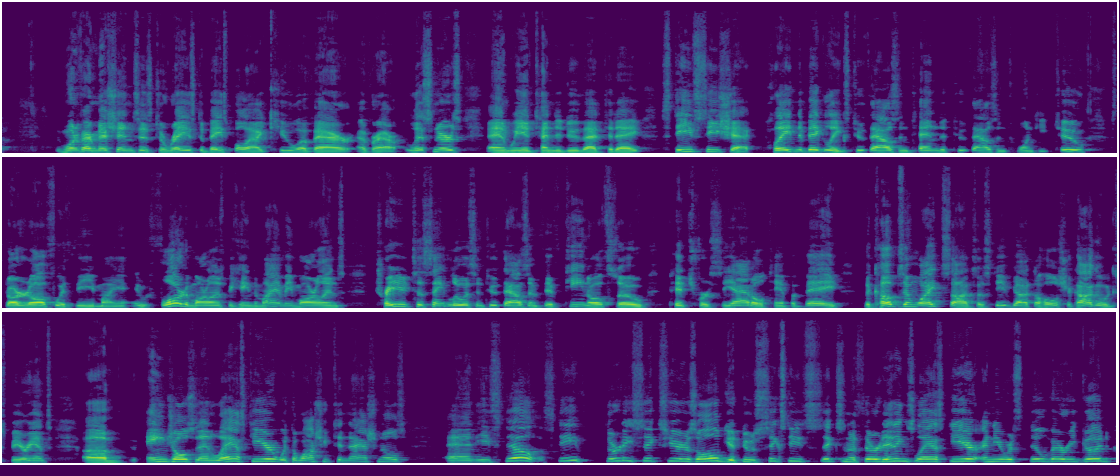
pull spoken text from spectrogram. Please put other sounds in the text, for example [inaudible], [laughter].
one of our missions is to raise the baseball IQ of our of our listeners, and we intend to do that today. Steve Cishek played in the big leagues 2010 to 2022. Started off with the Miami, Florida Marlins, became the Miami Marlins. Traded to St. Louis in 2015. Also pitched for Seattle, Tampa Bay, the Cubs, and White Sox. So Steve got the whole Chicago experience. Um, Angels, and then last year with the Washington Nationals. And he's still Steve 36 years old. You threw 66 and a third innings last year, and you were still very good.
